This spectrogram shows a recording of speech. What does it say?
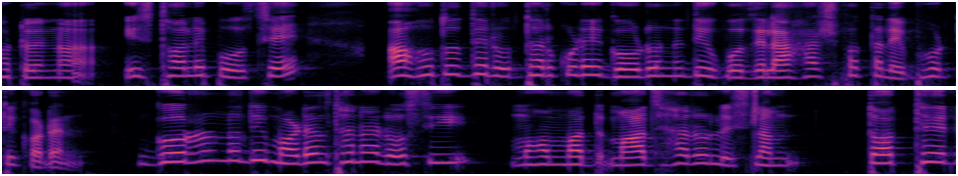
ঘটনাস্থলে পৌঁছে আহতদের উদ্ধার করে গৌরনদী উপজেলা হাসপাতালে ভর্তি করেন। গৌরনদী মডেল থানার ওসি মোহাম্মদ মাজহারুল ইসলাম তথ্যের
